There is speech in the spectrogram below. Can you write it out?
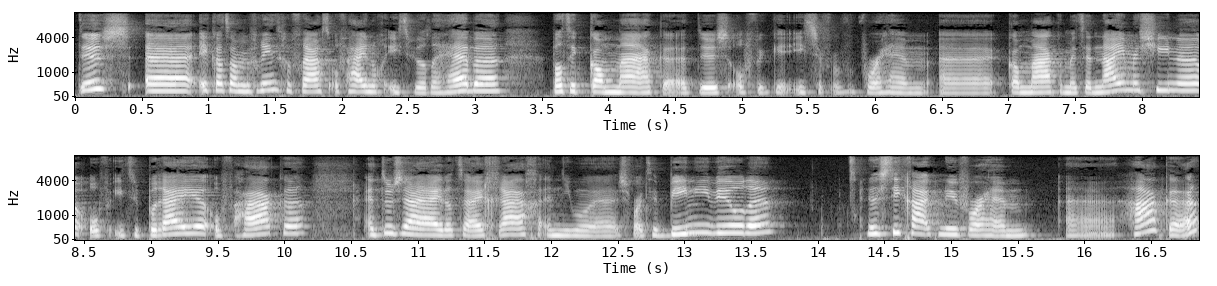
Dus uh, ik had aan mijn vriend gevraagd of hij nog iets wilde hebben wat ik kan maken. Dus of ik iets voor hem uh, kan maken met een naaimachine of iets breien of haken. En toen zei hij dat hij graag een nieuwe zwarte beanie wilde. Dus die ga ik nu voor hem uh, haken.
